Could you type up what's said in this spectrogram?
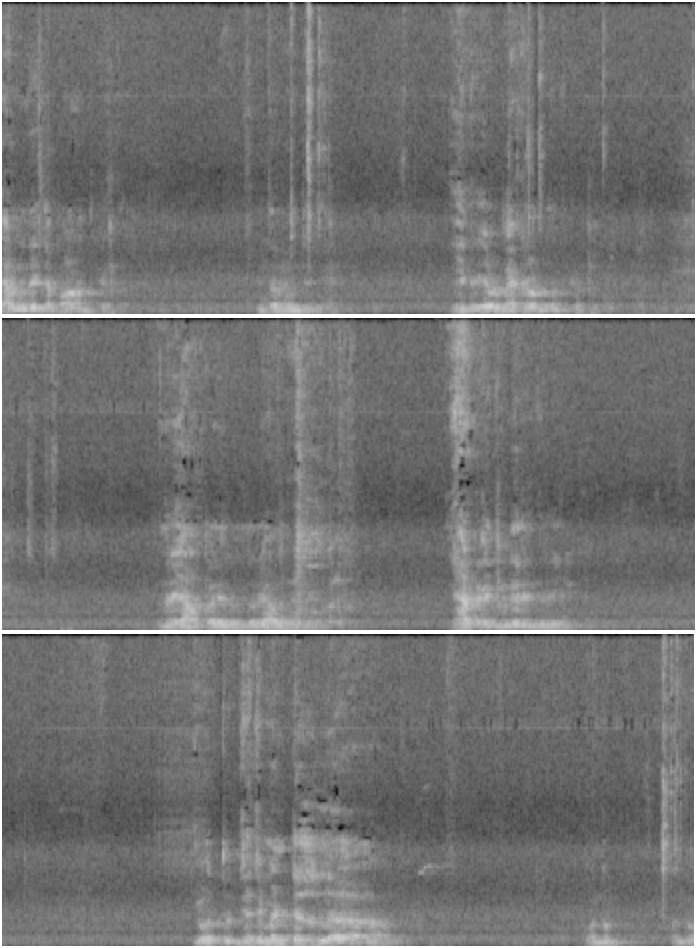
ಯಾರ ಮುಂದೆ ಐತಪ್ಪ ಅಂತ ಕೇಳ್ತಾರೆ. ಇಂಥ ಮುಂದಿದೆ. ಏನ್ರಿ ಅವ್ರ ಬ್ಯಾಕ್ಗ್ರೌಂಡ್ ಅಂತ ಕೇಳ್ತಾರೆ. ಅಂದ್ರೆ ಯಾವ ಕಾಲೇಜ್ ಓದಿದ್ರು ಯಾವ ಊರು? ಯಾರ ಕಡೆ ಜೂನಿಯರ್ ಇದ್ರಿ? ಇವತ್ತು ಜಜ್ಮೆಂಟಲ್ ಒಂದು ಒಂದು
